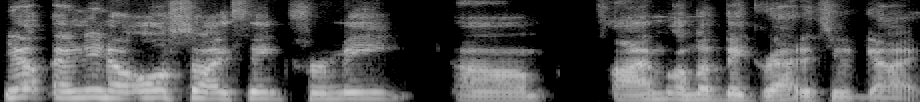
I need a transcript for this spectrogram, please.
Yep, and you know, also I think for me, um, I'm I'm a big gratitude guy.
